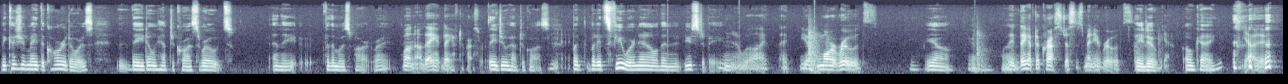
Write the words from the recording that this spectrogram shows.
because you've made the corridors, they don't have to cross roads, and they, for the most part, right? Well, no, they, they have to cross roads. They do have to cross, but but it's fewer now than it used to be. Know, well, I, I, you have more roads. Yeah, yeah, They, they have to cross just as many roads. they do. Yeah. Okay. Yeah, it-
